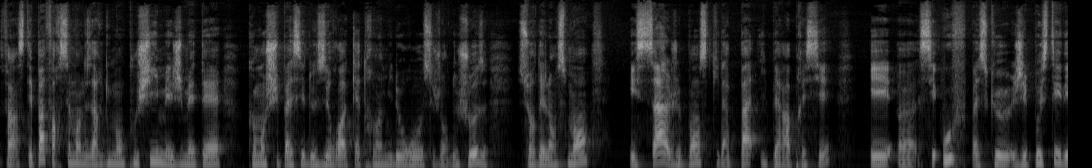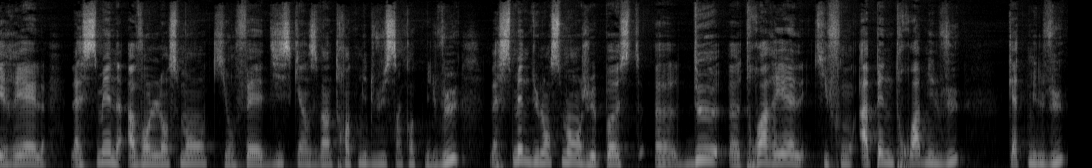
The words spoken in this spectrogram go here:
enfin, c'était pas forcément des arguments pushy, mais je mettais comment je suis passé de 0 à 80 000 euros, ce genre de choses, sur des lancements. Et ça, je pense qu'il n'a pas hyper apprécié. Et c'est ouf parce que j'ai posté des réels la semaine avant le lancement qui ont fait 10, 15, 20, 30 000 vues, 50 000 vues. La semaine du lancement, je poste 2, 3 réels qui font à peine 3 000 vues. 4000 vues.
